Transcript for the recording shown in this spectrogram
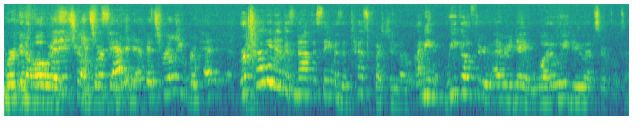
We're gonna But always it's, trump it's with safety. repetitive, it's really repetitive. Repetitive is not the same as a test question, though. I mean, we go through every day, what do we do at circle time?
